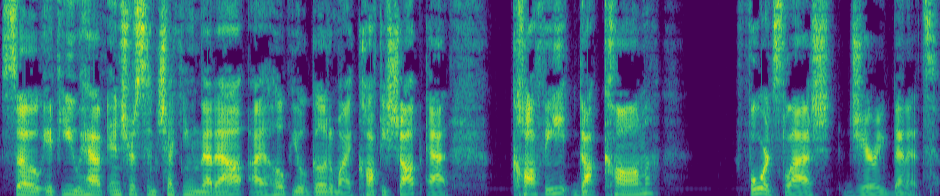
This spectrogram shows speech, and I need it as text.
So if you have interest in checking that out, I hope you'll go to my Ko-fi shop at ko-fi.com forward slash Jerry Bennett.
